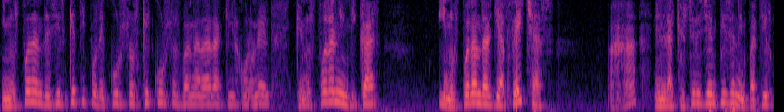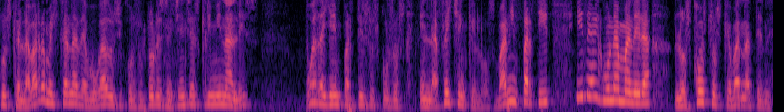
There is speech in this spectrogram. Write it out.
y nos puedan decir qué tipo de cursos, qué cursos van a dar aquí el coronel, que nos puedan indicar y nos puedan dar ya fechas Ajá, en la que ustedes ya empiezan a impartir cursos, que la Barra Mexicana de Abogados y Consultores en Ciencias Criminales pueda ya impartir sus cursos en la fecha en que los van a impartir y de alguna manera los costos que van a tener.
